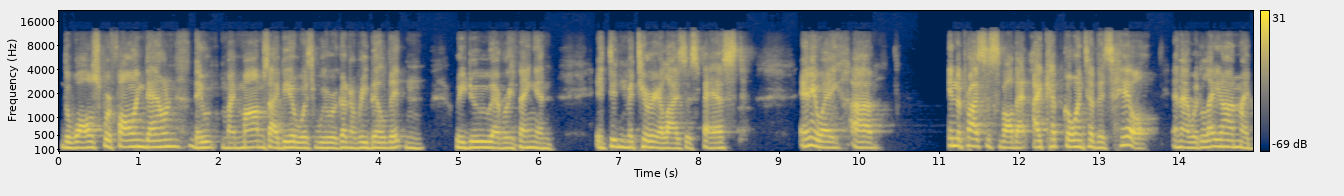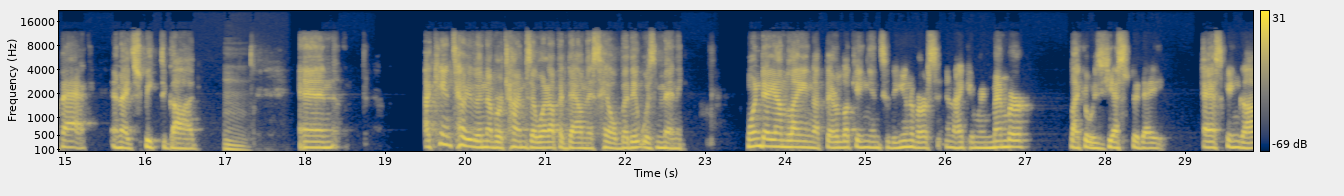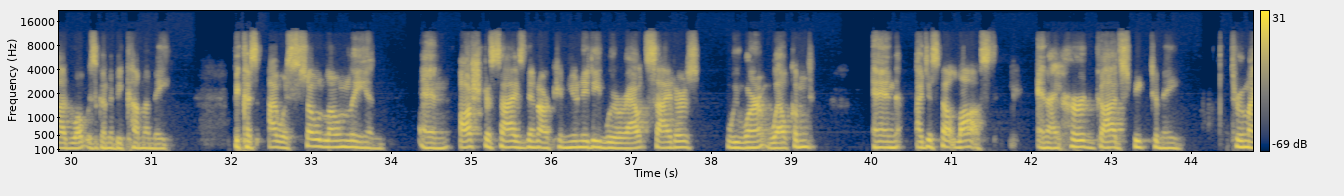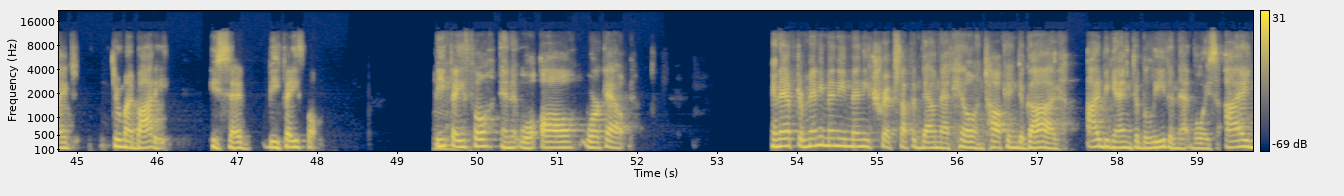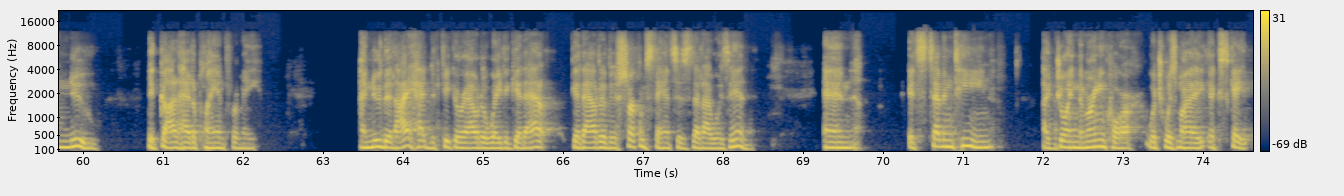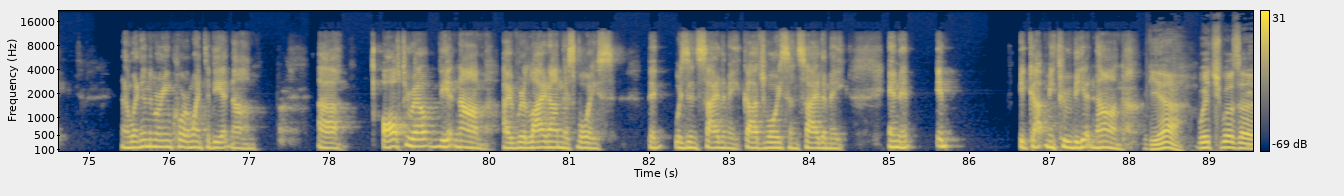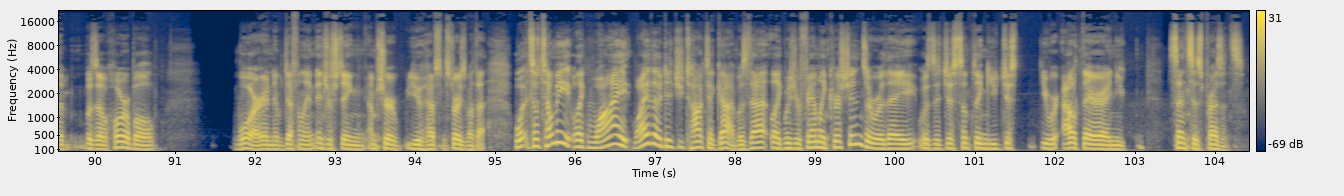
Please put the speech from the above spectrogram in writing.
the walls were falling down. They, my mom's idea was we were going to rebuild it and redo everything, and it didn't materialize as fast. Anyway, uh, in the process of all that, I kept going to this hill, and I would lay on my back and I'd speak to God. Mm. And I can't tell you the number of times I went up and down this hill, but it was many. One day I'm laying up there looking into the universe, and I can remember like it was yesterday asking God what was going to become of me. because I was so lonely and and ostracized in our community. We were outsiders. We weren't welcomed. And I just felt lost. And I heard God speak to me through my through my body. He said, be faithful. Be mm-hmm. faithful and it will all work out. And after many, many, many trips up and down that hill and talking to God, I began to believe in that voice. I knew that God had a plan for me. I knew that I had to figure out a way to get out, get out of the circumstances that I was in. And at 17, I joined the Marine Corps, which was my escape. And I went in the Marine Corps, went to Vietnam. Uh, all throughout Vietnam, I relied on this voice that was inside of me, God's voice inside of me. And it, it, it got me through Vietnam. Yeah, which was a was a horrible war and it was definitely an interesting i'm sure you have some stories about that well so tell me like why why though did you talk to god was that like was your family christians or were they was it just something you just you were out there and you sense his presence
